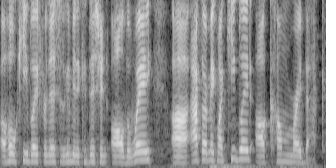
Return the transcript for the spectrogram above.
a whole Keyblade for this. It's gonna be the condition all the way. Uh, after I make my Keyblade, I'll come right back.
